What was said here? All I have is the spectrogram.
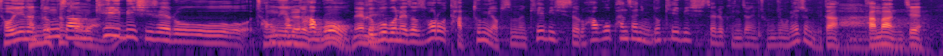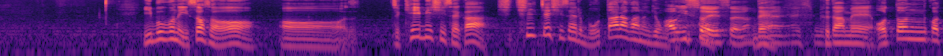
저희는 통상? KB 시세로 정리를? 하고 네네. 그 부분에서 서로 다툼이 없으면 KB 시세로 하고 판사님도 KB 시세를 굉장히 존중을 해줍니다. 아. 다만 이제 이 부분에 있어서 어 이제 KB 시세가 시- 실제 시세를 못 따라가는 경우가 아 있어요, 있어요. 네. 있습니다. 그 다음에 어떤 것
